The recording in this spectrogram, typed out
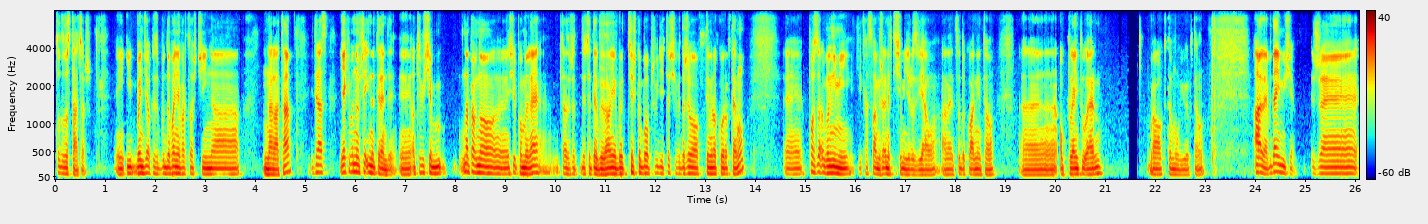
co dostarczasz. I, i będzie okres budowania wartości na, na lata. I teraz, jakie będą jeszcze inne trendy? Y, oczywiście na pewno y, się pomylę, teraz jeszcze tak bywa, jakby ciężko było przewidzieć, co się wydarzyło w tym roku, rok temu. Y, poza ogólnymi hasłami, że NFT się będzie rozwijało, ale co dokładnie to o Play to Earn, mało kto mówił rok temu. Ale wydaje mi się, że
